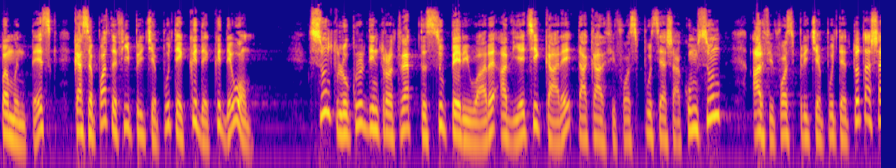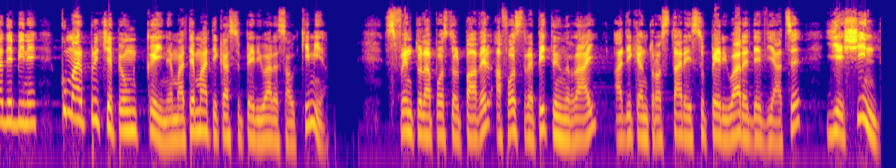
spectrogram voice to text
pământesc ca să poată fi pricepute cât de cât de om. Sunt lucruri dintr-o treaptă superioară a vieții care, dacă ar fi fost puse așa cum sunt, ar fi fost pricepute tot așa de bine cum ar pricepe un câine matematica superioară sau chimia. Sfântul Apostol Pavel a fost răpit în rai, adică într-o stare superioară de viață, ieșind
